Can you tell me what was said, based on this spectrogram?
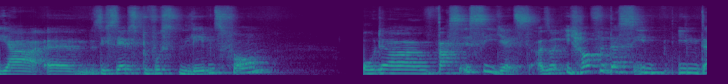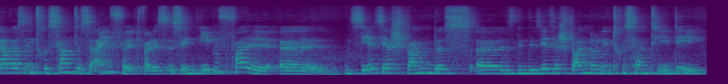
ja, äh, sich selbstbewussten Lebensform? Oder was ist sie jetzt? Also ich hoffe, dass Ihnen, Ihnen da was Interessantes einfällt, weil es ist in jedem Fall äh, sehr, sehr spannendes, äh, eine sehr, sehr spannende und interessante Idee.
